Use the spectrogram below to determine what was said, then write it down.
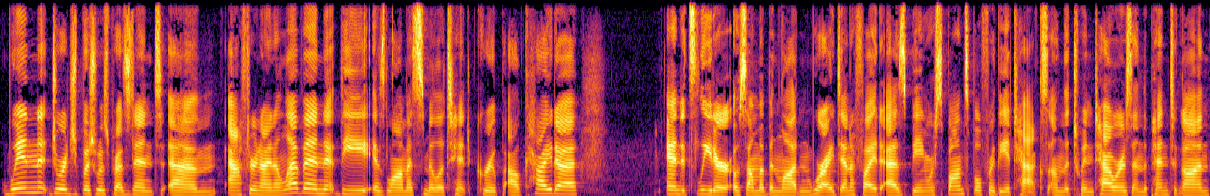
when George Bush was president, um, after 9 11, the Islamist militant group Al Qaeda and its leader, Osama bin Laden, were identified as being responsible for the attacks on the Twin Towers and the Pentagon.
